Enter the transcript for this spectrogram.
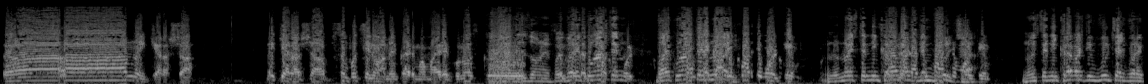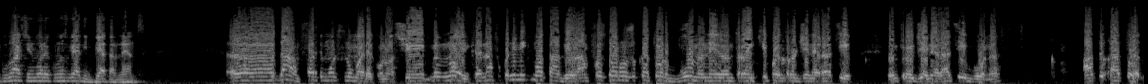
Uh, nu e chiar așa. Nu e chiar așa. Sunt puțini oameni care mă mai recunosc. Haideți, domnule, păi vă recunoaștem, vă recunoaștem noi. foarte mult timp. Noi suntem din Craiova și din Vâlcea. Noi suntem din Craiova și din Vâlcea și vă recunoaștem, nu vă recunosc ea din Piatra Neamț. Uh, da, foarte mulți nu mă recunosc și noi, că n-am făcut nimic notabil, am fost doar un jucător bun în, într-o echipă, într-o generație, într-o generație bună, at- atot.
